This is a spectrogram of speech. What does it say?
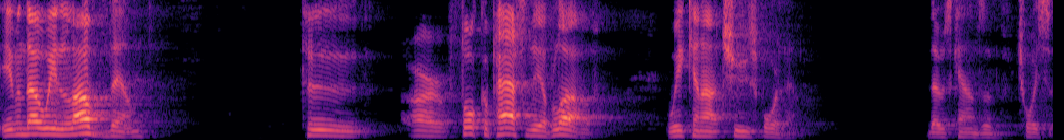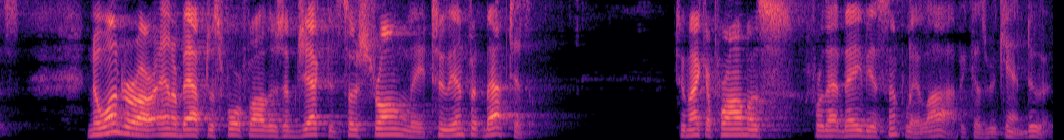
Even though we love them to our full capacity of love, we cannot choose for them those kinds of choices. No wonder our Anabaptist forefathers objected so strongly to infant baptism. To make a promise for that baby is simply a lie because we can't do it.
